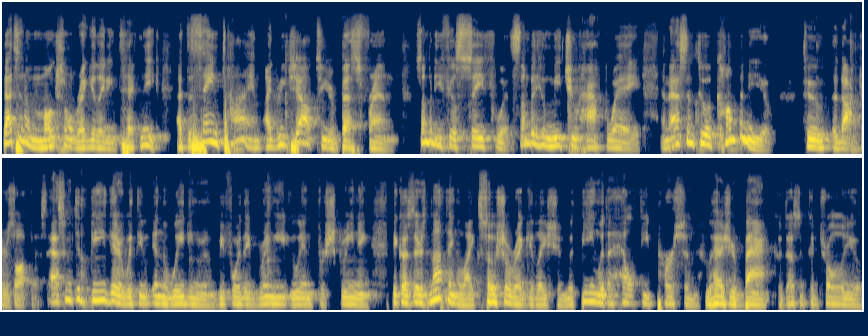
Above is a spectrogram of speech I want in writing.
That's an emotional regulating technique. At the same time, I'd reach out to your best friend, somebody you feel safe with, somebody who meets you halfway, and ask them to accompany you to the doctor's office. Ask them to be there with you in the waiting room before they bring you in for screening, because there's nothing like social regulation with being with a healthy person who has your back, who doesn't control you.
